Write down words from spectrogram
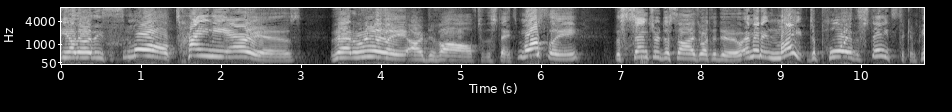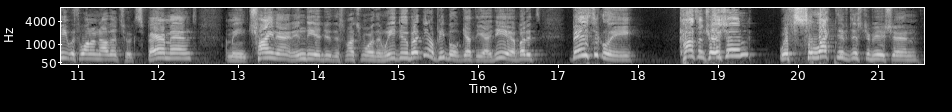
you know, there are these small, tiny areas that really are devolved to the states. Mostly The center decides what to do, and then it might deploy the states to compete with one another, to experiment. I mean, China and India do this much more than we do, but you know, people get the idea. But it's basically concentration with selective distribution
